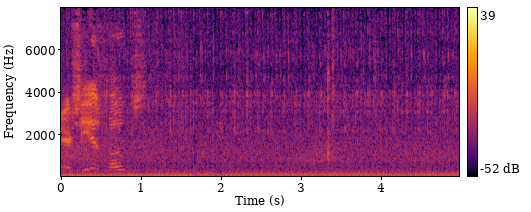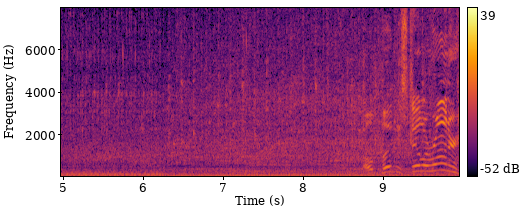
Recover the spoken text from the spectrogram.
There she is, folks. Old Puddin's still a runner.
